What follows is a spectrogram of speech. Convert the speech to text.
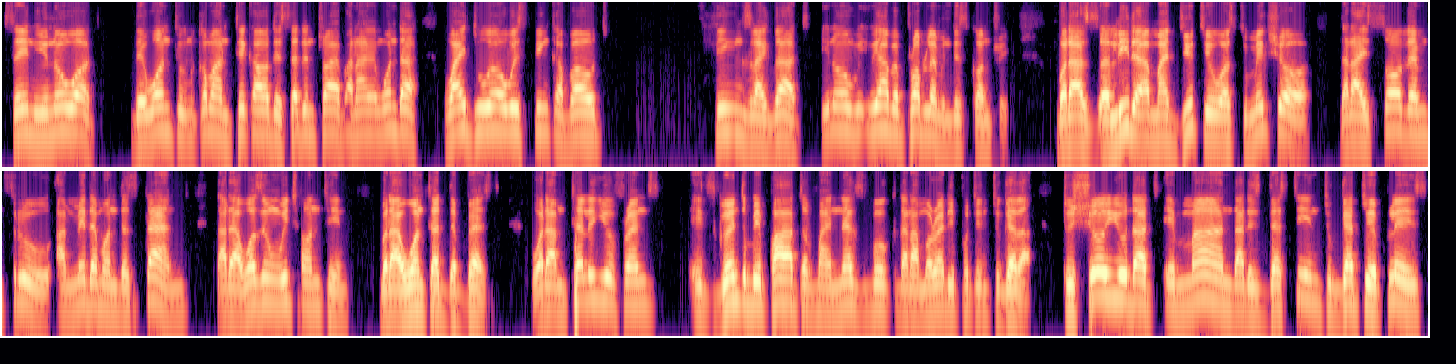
saying, you know what? They want to come and take out a certain tribe. And I wonder, why do we always think about things like that? You know, we, we have a problem in this country. But as a leader, my duty was to make sure that I saw them through and made them understand that I wasn't witch hunting, but I wanted the best. What I'm telling you, friends, it's going to be part of my next book that I'm already putting together to show you that a man that is destined to get to a place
